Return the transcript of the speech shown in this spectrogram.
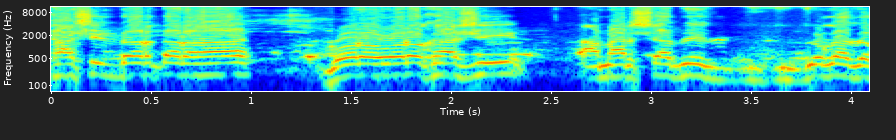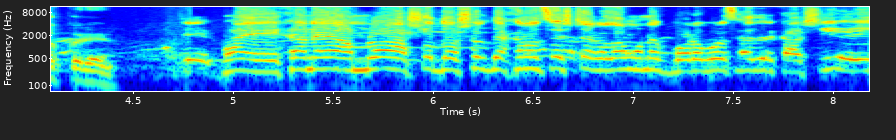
খাসির দরকার হয় বড় বড় খাসি আমার সাথে যোগাযোগ করেন। ভাই এখানে আমরা আসলে দর্শক দেখানোর চেষ্টা করলাম অনেক বড় বড় সাইজের খাসি। এই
